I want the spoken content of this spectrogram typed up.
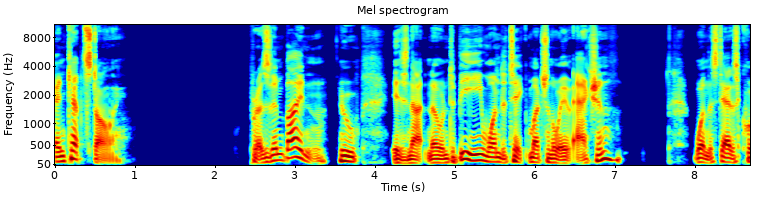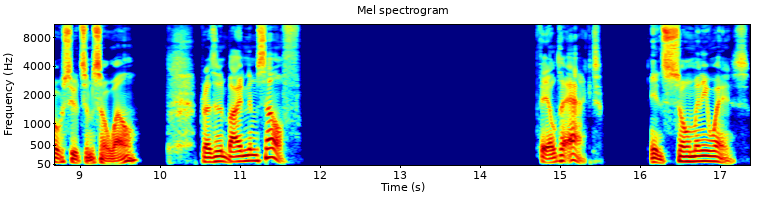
and kept stalling. President Biden, who is not known to be one to take much in the way of action when the status quo suits him so well, President Biden himself failed to act in so many ways.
